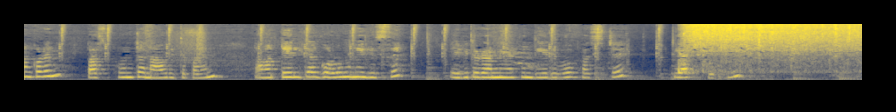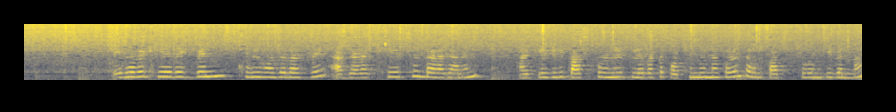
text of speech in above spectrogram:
না করেন, পাঁচফোড়নটা নাও দিতে পারেন। আমার তেলটা গরম হয়ে গেছে। এর ভিতরে আমি এখন দিয়ে দেবো ফার্স্টে পেঁয়াজ কুচি। এভাবে খেয়ে দেখবেন খুবই মজা লাগবে। আর যারা খেয়েছেন তারা জানেন। আর কেউ যদি পাঁচফোড়নের ফ্লেভারটা পছন্দ না করেন, তাহলে পাঁচফোড়ন দিবেন না।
